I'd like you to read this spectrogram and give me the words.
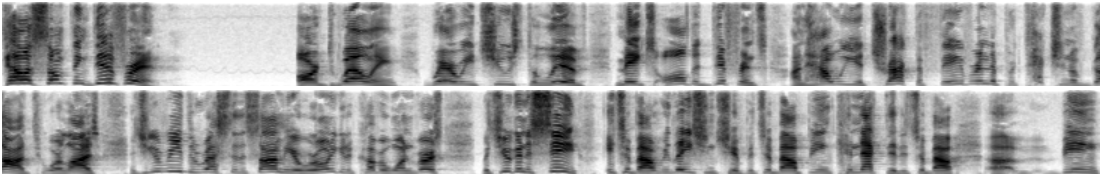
tell us something different? Our dwelling, where we choose to live, makes all the difference on how we attract the favor and the protection of God to our lives. As you read the rest of the psalm here, we're only going to cover one verse, but you're going to see it's about relationship, it's about being connected, it's about uh, being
